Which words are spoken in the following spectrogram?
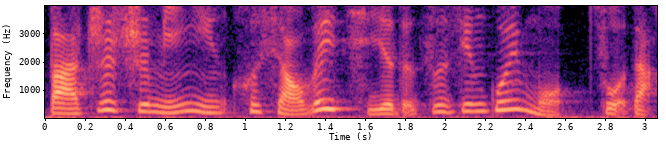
把支持民营和小微企业的资金规模做大。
